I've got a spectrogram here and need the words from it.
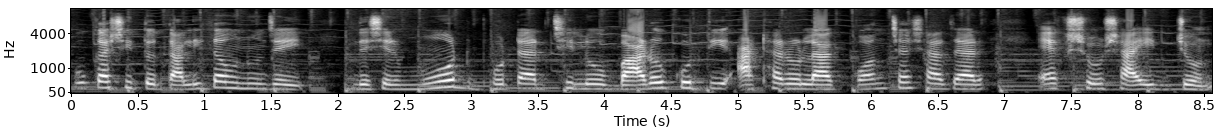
প্রকাশিত তালিকা অনুযায়ী দেশের মোট ভোটার ছিল বারো কোটি আঠারো লাখ পঞ্চাশ হাজার একশো ষাট জন।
